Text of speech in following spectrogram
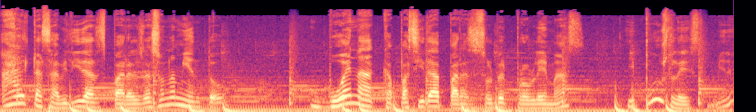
altas habilidades para el razonamiento, buena capacidad para resolver problemas y puzzles, miren.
